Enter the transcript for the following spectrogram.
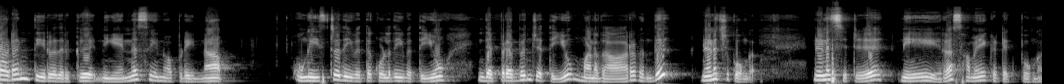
கடன் தீர்வதற்கு நீங்கள் என்ன செய்யணும் அப்படின்னா உங்கள் இஷ்ட தெய்வத்தை குலதெய்வத்தையும் இந்த பிரபஞ்சத்தையும் மனதார வந்து நினச்சிக்கோங்க. நினச்சிட்டு நேராக சமயக்கட்டுக்கு போங்க.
